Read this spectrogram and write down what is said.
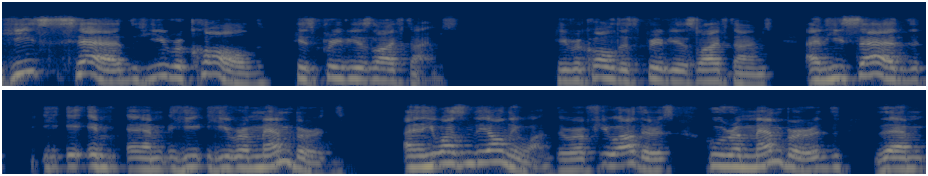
he said he recalled his previous lifetimes. He recalled his previous lifetimes, and he said he, um, he, he remembered, and he wasn't the only one. There were a few others who remembered them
